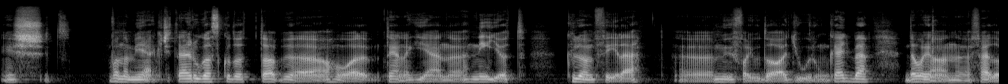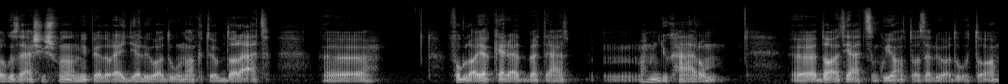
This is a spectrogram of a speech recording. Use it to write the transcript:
és itt van, ami egy kicsit elrugaszkodottabb, ahol tényleg ilyen négy-öt különféle műfajú dal gyúrunk egybe, de olyan feldolgozás is van, ami például egy előadónak több dalát foglalja keretbe, tehát mm, mondjuk három dalt játszunk ugyanattól az előadótól.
